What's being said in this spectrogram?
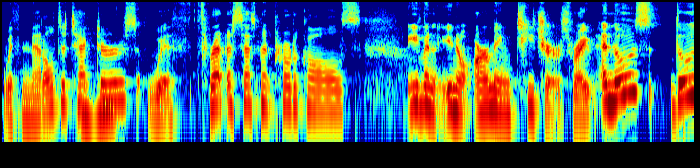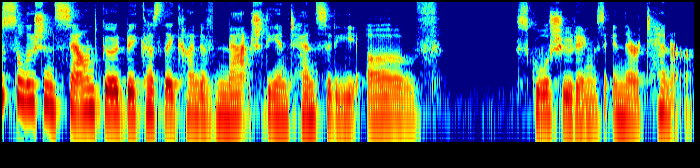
with metal detectors, mm-hmm. with threat assessment protocols, even, you know, arming teachers, right? And those those solutions sound good because they kind of match the intensity of school shootings in their tenor,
